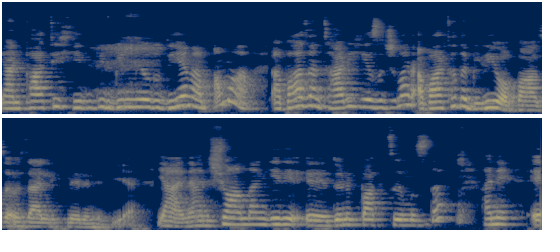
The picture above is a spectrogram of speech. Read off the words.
Yani Fatih yedi dil bilmiyordu diyemem ama bazen tarih yazıcılar abarta da biliyor bazı özelliklerini diye. Yani hani şu andan geri dönüp baktığımızda baktığımızda hani e,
